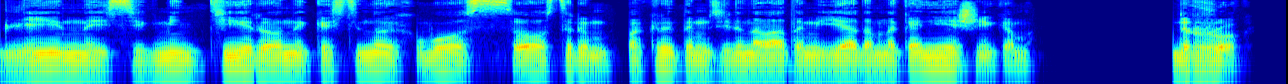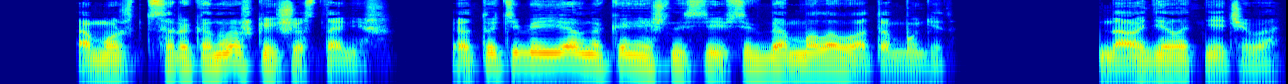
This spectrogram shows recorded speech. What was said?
Длинный, сегментированный костяной хвост с острым, покрытым зеленоватым ядом наконечником. Дружок, а может, сороконожкой еще станешь? А то тебе явно конечностей всегда маловато будет. Но делать нечего.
